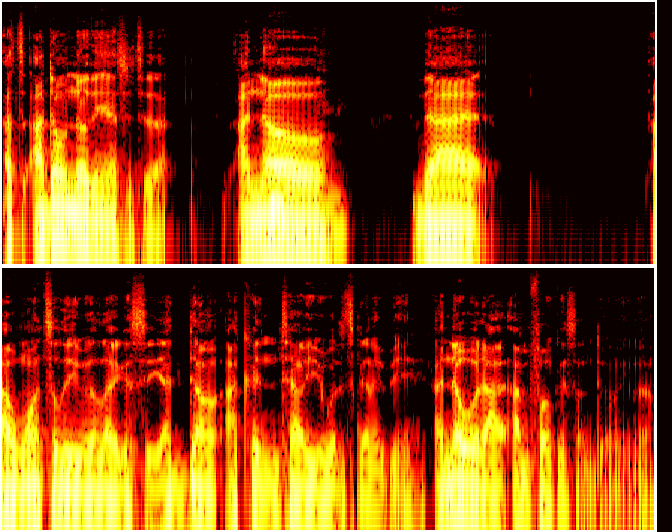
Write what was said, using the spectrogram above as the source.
that's, I don't know the answer to that. I know Mm. that I want to leave a legacy. I don't. I couldn't tell you what it's going to be. I know what I, I'm focused on doing though.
